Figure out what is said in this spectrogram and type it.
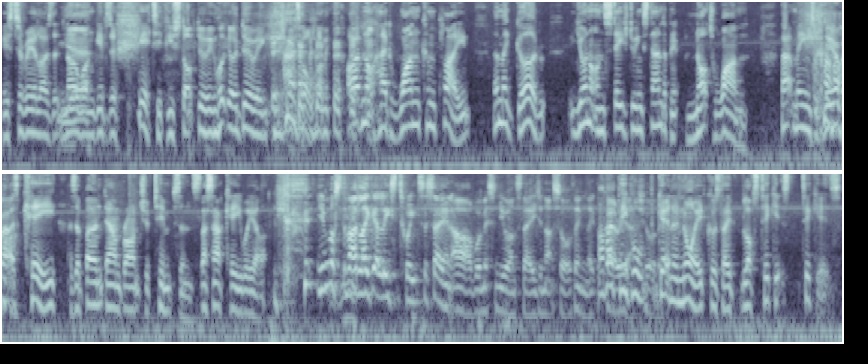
Is to realise that no Yeah. one gives a shit if you stop doing what you're doing at all. I mean, I've not had one complaint. Oh my god, you're not on stage doing stand up. Not one. That means we're about as key as a burnt down branch of Timpsons. That's how key we are. You must have had like at least tweets of saying, "Oh, we're missing you on stage" and that sort of thing. They I've had prepare it, people getting annoyed because they've lost tickets. Tickets,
